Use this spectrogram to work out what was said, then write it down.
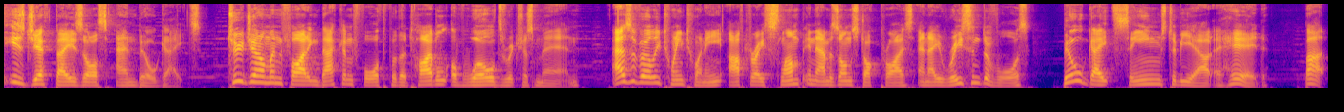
is Jeff Bezos and Bill Gates, two gentlemen fighting back and forth for the title of world's richest man. As of early 2020, after a slump in Amazon stock price and a recent divorce, Bill Gates seems to be out ahead. But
